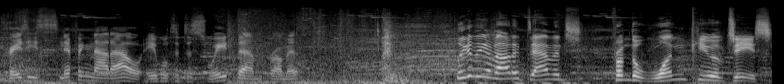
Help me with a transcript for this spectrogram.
Crazy's sniffing that out, able to dissuade them from it. Look at the amount of damage from the one Q of Jace.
